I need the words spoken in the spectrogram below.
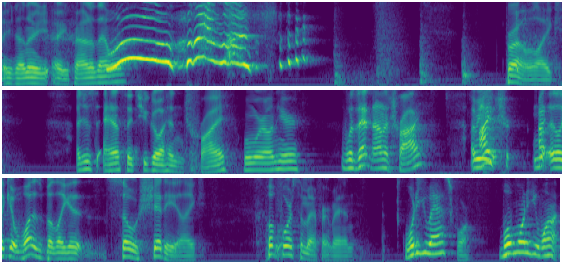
Are you done? Are you, are you proud of that one, Woo! I was. bro? Like, I just asked that you go ahead and try when we're on here. Was that not a try? I mean, I tr- no, like it was, but like it's so shitty. Like, put forth some effort, man. What do you ask for? What more do you want?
